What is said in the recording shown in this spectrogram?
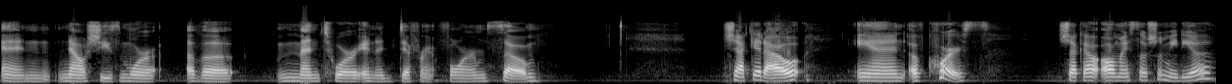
And now she's more of a mentor in a different form. So check it out. And of course, check out all my social media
